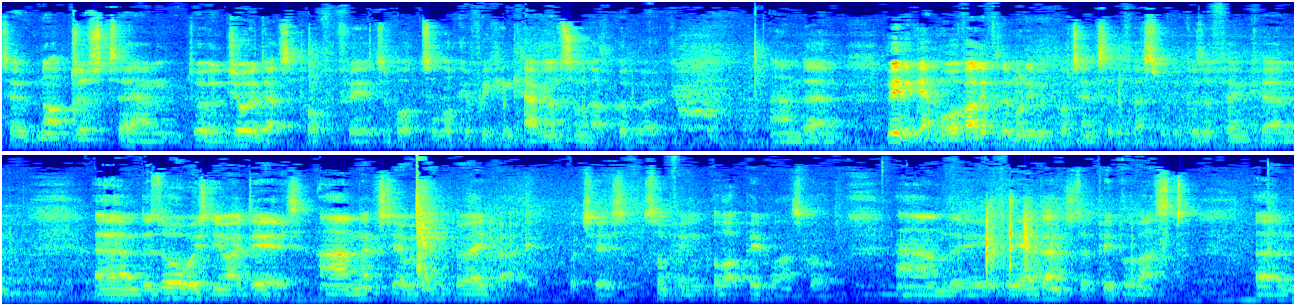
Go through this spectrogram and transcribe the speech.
to not just um, to enjoyed that support for theatre, but to look if we can carry on some of that good work and um, really get more value for the money we put into the festival because I think um, um, there's always new ideas. And next year we're getting parade back which is something a lot of people ask for. And the, the events that people have asked um,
